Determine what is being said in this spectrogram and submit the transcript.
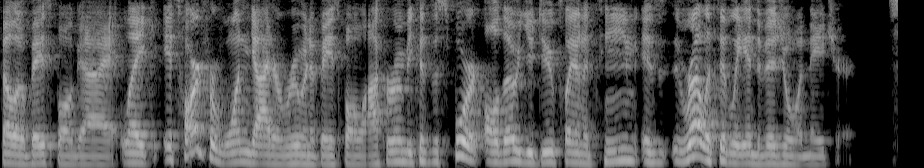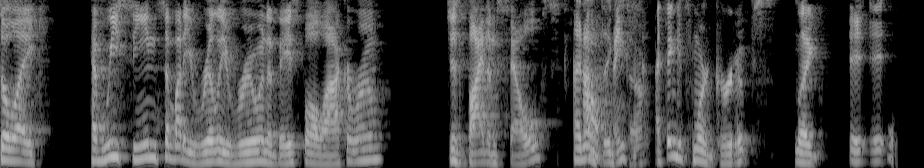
fellow baseball guy. Like, it's hard for one guy to ruin a baseball locker room because the sport, although you do play on a team, is relatively individual in nature. So, like, have we seen somebody really ruin a baseball locker room just by themselves? I don't, I don't think, think so. so. I think it's more groups. Like it, it,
